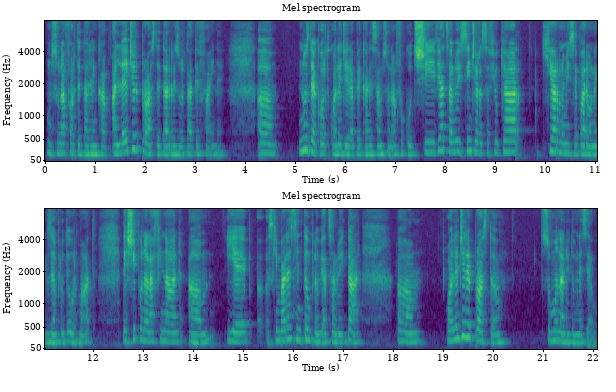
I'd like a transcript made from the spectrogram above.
îmi suna foarte tare în cap. Alegeri proaste, dar rezultate faine. Uh, nu sunt de acord cu alegerea pe care Samson a făcut și viața lui, sinceră să fiu, chiar, chiar nu mi se pare un exemplu de urmat, deși până la final um, e, schimbarea se întâmplă în viața lui, dar um, o alegere proastă sub mâna lui Dumnezeu.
